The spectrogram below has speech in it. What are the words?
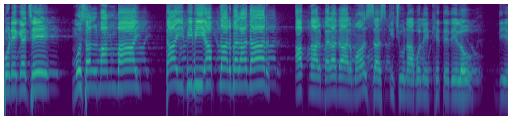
পড়ে গেছে। মুসলমান ভাই, তাই বিবি আপনার বেড়াদার আপনার বেড়াদার মহাজ কিছু না বলে খেতে দিল। দিয়ে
